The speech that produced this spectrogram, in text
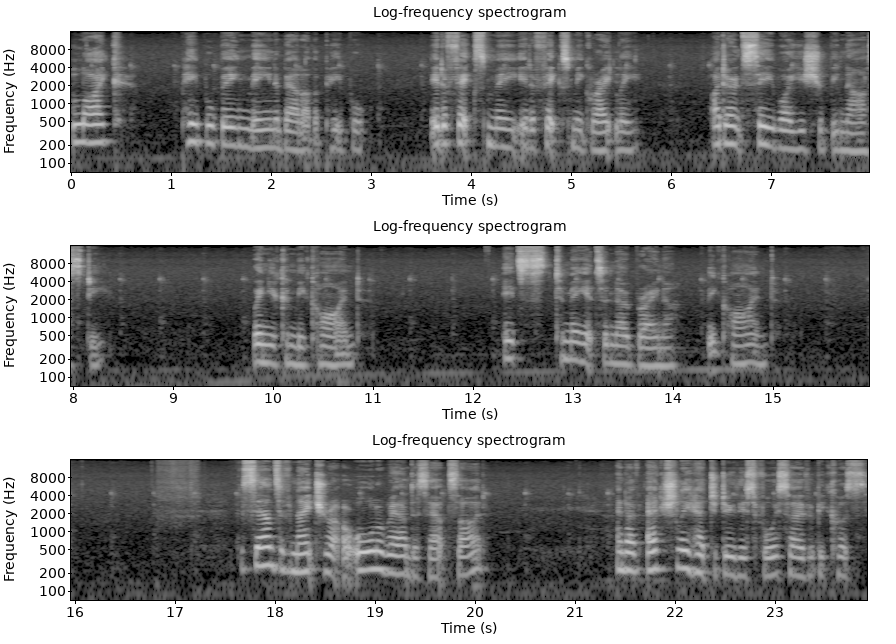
like people being mean about other people. It affects me, it affects me greatly. I don't see why you should be nasty when you can be kind. It's to me it's a no-brainer. Be kind. The sounds of nature are all around us outside. And I've actually had to do this voiceover because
